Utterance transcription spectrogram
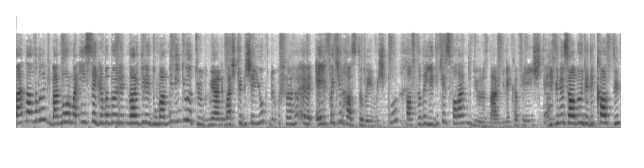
Ben de anlamadım ki ben normal Instagram'a böyle nargile dumanlı video atıyordum yani başka bir şey yoktu. evet el fakir hastalığıymış bu. Haftada 7 kez falan gidiyoruz nargile kafeye işte. Bir gün hesabı ödedik kalktık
